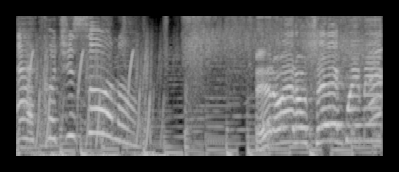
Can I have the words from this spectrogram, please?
Ecco, ci sono! Ero Ero, seguimi!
